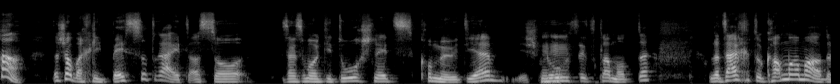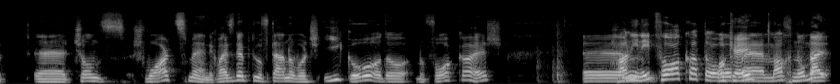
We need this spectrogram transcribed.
ha, das ist aber ein bisschen besser gedreht als so, sagen wir mal, die Durchschnittskomödie, die Mhm. Durchschnittsklamotten. Und tatsächlich der Kameramann, der äh, John Schwartzman, ich weiß nicht, ob du auf den noch willst eingehen oder noch vorgehabt hast. Ähm, Habe ich nicht vorgehabt, darum okay. äh, mach nur. Weil,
